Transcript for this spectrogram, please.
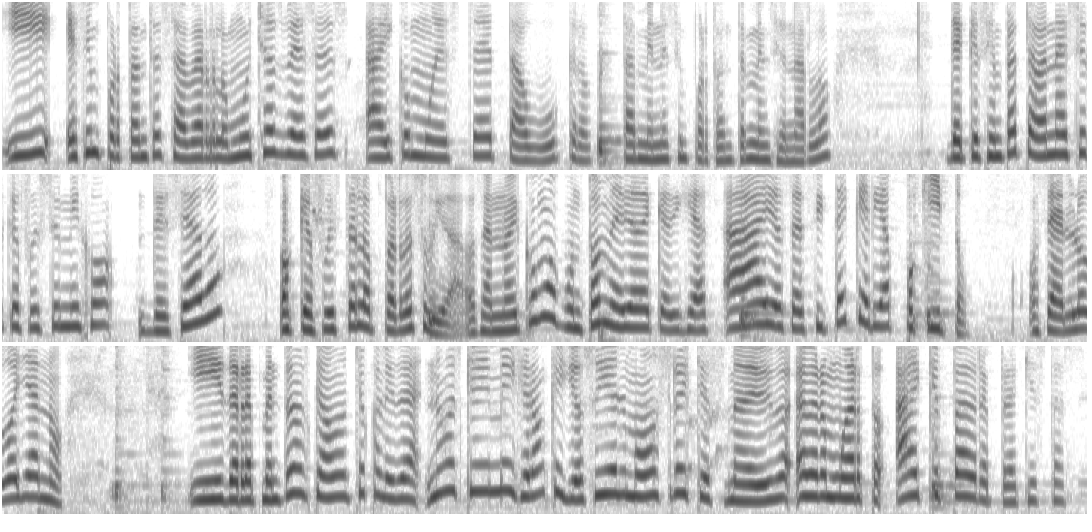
Y es importante saberlo. Muchas veces hay como este tabú, creo que también es importante mencionarlo, de que siempre te van a decir que fuiste un hijo deseado o que fuiste lo peor de su vida. O sea, no hay como punto medio de que dijeras, ay, o sea, sí te quería poquito. O sea, luego ya no. Y de repente nos quedamos mucho con la idea, no, es que a mí me dijeron que yo soy el monstruo y que me debí haber muerto. Ay, qué padre, pero aquí estás.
